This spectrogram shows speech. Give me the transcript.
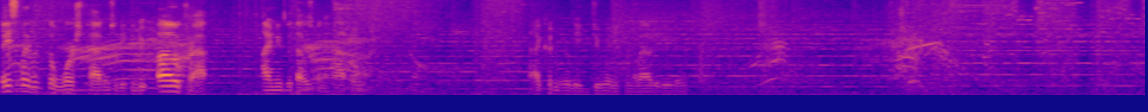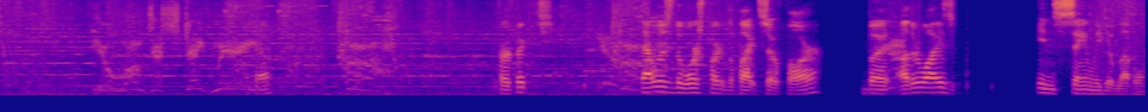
Basically, like the worst patterns that he can do. Oh crap! I knew that that was going to happen. I couldn't really do anything about it either. You won't escape me! Okay. Perfect. That was the worst part of the fight so far, but otherwise, insanely good level.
